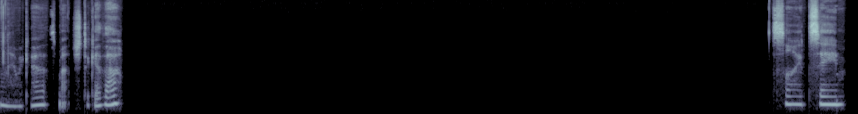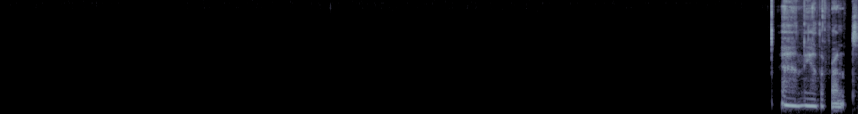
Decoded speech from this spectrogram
There we go, that's matched together. Side seam. and the other front.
